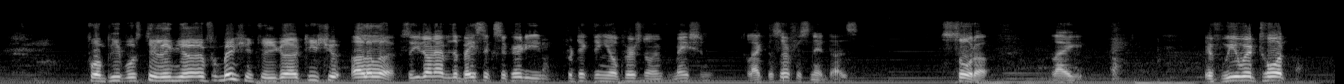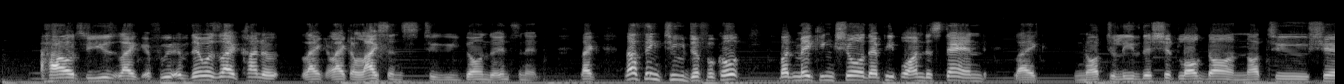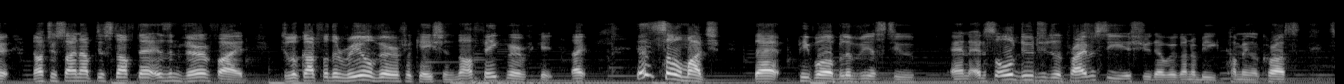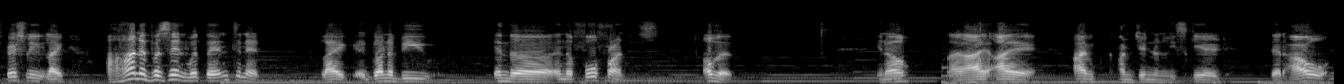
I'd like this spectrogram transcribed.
from people stealing your information so you gotta teach you uh, la, la. so you don't have the basic security protecting your personal information like the surface net does. Sorta. Like if we were taught how to use like if we if there was like kind of like like a license to go on the internet. Like nothing too difficult but making sure that people understand like not to leave this shit logged on not to share not to sign up to stuff that isn't verified to look out for the real verifications not fake verification like there's so much that people are oblivious to and it's all due to the privacy issue that we're going to be coming across especially like 100% with the internet like gonna be in the in the forefront of it. You know, I I I'm I'm genuinely scared that I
